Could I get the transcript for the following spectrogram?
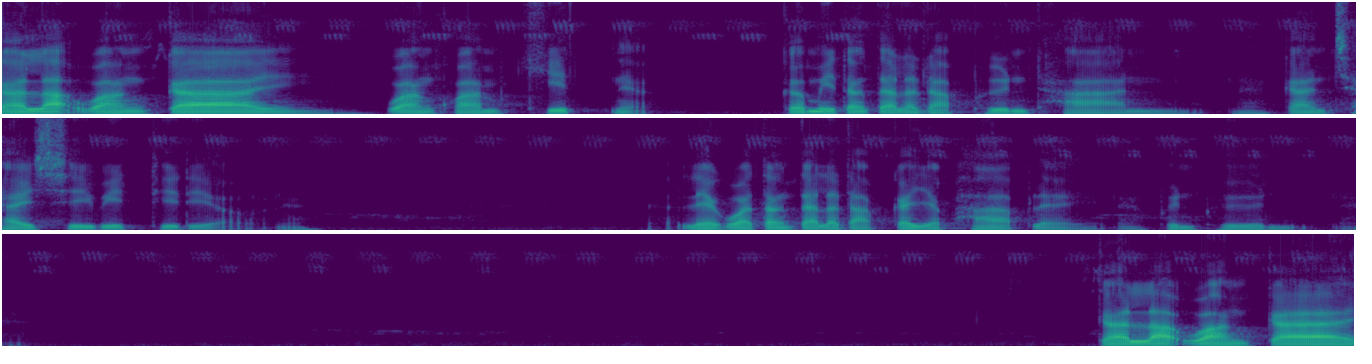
การละวางกาย วางความคิดเนี่ยก็มีตั้งแต่ระดับพื้นฐานนะการใช้ชีวิตทีเดียวนะเรียกว่าตั้งแต่ระดับกายภาพเลยนะพื้นๆนะการละวางกาย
